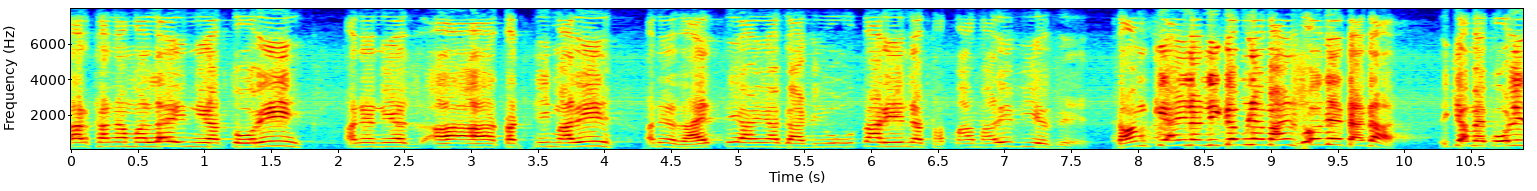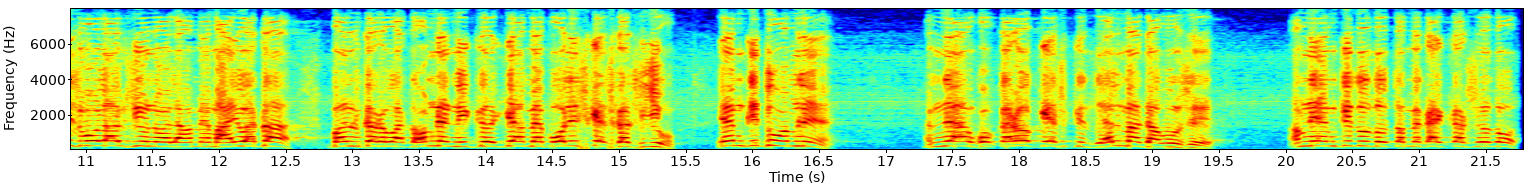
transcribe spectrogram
કારખાનામાં લઈ ત્યાં તોરી અને ત્યાં કટકી મારી અને રાતે અહીંયા ગાડીઓ ઉતારીને થપ્પા મારી દે છે. ધમકી અહીંના નિગમના માણસો દેતા હતા. કે અમે પોલીસ બોલાવશું એટલે અમે આવ્યા હતા, બંધ કરવા તો અમને નિગમ કે અમે પોલીસ કેસ કરશું એમ કીધું અમને. અમને આમ કરો કેસ જેલમાં જવું છે? અમને એમ કીધું તો તમે કઈ કરશો તો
